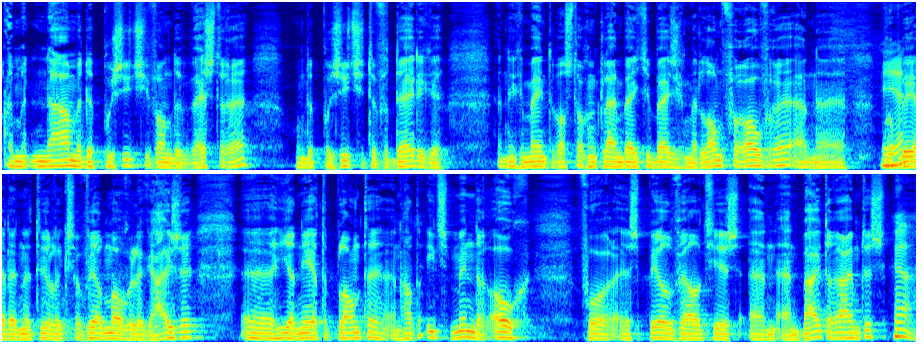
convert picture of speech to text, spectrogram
En met name de positie van de Westeren, om de positie te verdedigen. En de gemeente was toch een klein beetje bezig met land veroveren. En uh, probeerde natuurlijk zoveel mogelijk huizen uh, hier neer te planten. En had iets minder oog voor speelveldjes en, en buitenruimtes. Ja.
